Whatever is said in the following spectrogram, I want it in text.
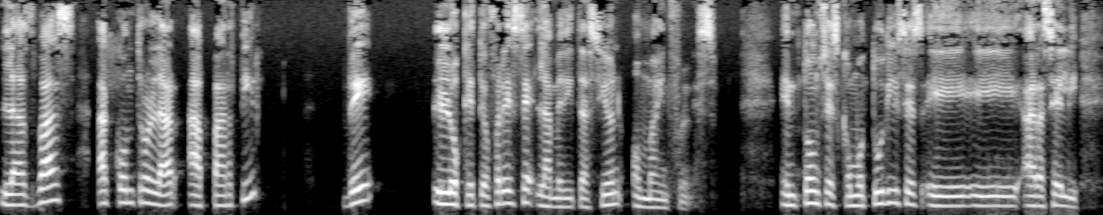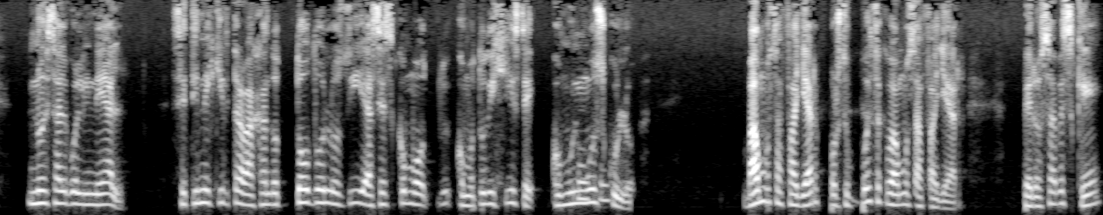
las vas a controlar a partir de lo que te ofrece la meditación o mindfulness. Entonces, como tú dices, eh, eh, Araceli, no es algo lineal se tiene que ir trabajando todos los días. Es como, como tú dijiste, como un músculo. ¿Vamos a fallar? Por supuesto que vamos a fallar. Pero ¿sabes qué?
